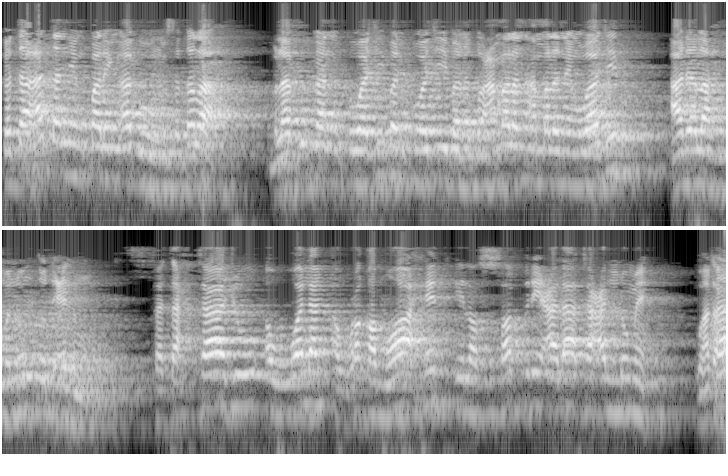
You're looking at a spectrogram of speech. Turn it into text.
ketaatan yang paling agung setelah melakukan kewajiban-kewajiban atau amalan-amalan yang wajib adalah menuntut ilmu. Fatahtaju awalan atau raqam wahid ila sabri ala ta'allumih. Maka,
